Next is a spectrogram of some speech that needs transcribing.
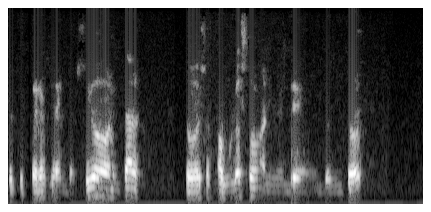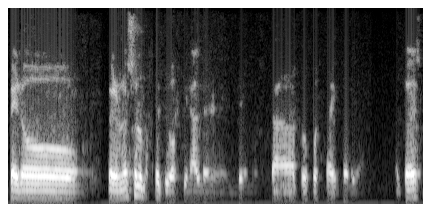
recuperas la inversión y tal, a nivel de, editor, pero, pero no es el objetivo final de, de nuestra propuesta editorial. Entonces,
